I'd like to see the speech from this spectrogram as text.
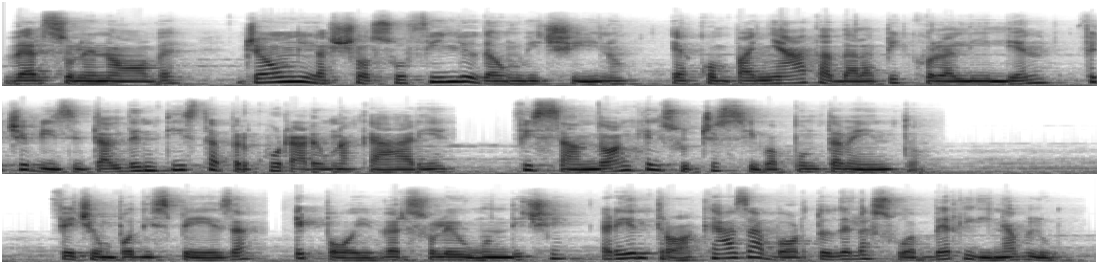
Verso le nove, Joan lasciò suo figlio da un vicino e, accompagnata dalla piccola Lillian, fece visita al dentista per curare una carie, fissando anche il successivo appuntamento. Fece un po' di spesa e poi, verso le 11, rientrò a casa a bordo della sua berlina blu.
